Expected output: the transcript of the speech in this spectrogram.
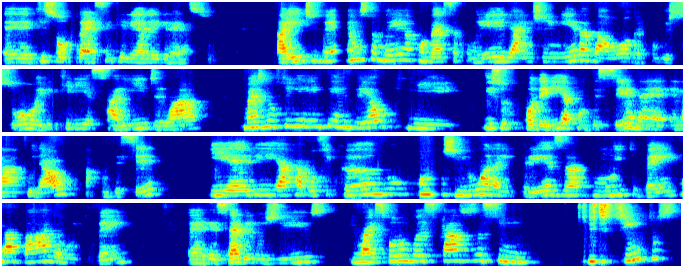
é, que soubessem que ele era egresso. Aí tivemos também a conversa com ele, a engenheira da obra conversou, ele queria sair de lá, mas no fim ele entendeu que isso poderia acontecer, né? É natural acontecer. E ele acabou ficando, continua na empresa muito bem, trabalha muito bem, é, recebe elogios, mas foram dois casos assim distintos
